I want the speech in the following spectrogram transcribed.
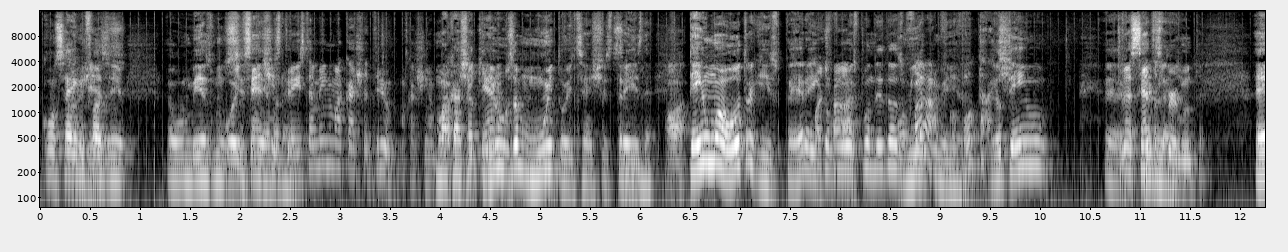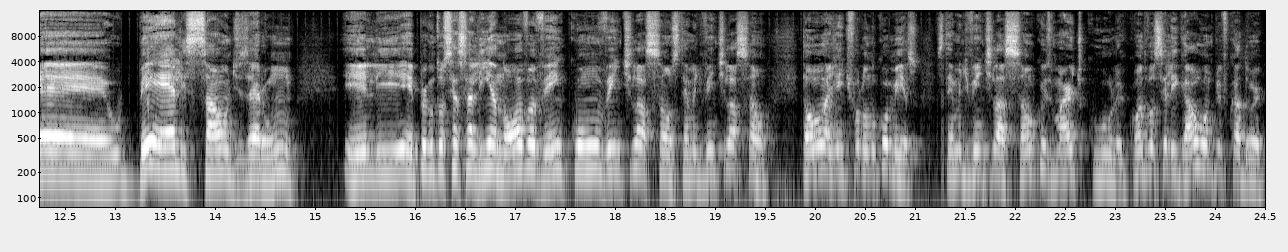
conseguem Projetos. fazer o mesmo O sistema. 800x3 né? também numa caixa trio? Uma caixinha Uma caixa pequena? trio usa muito o 800x3, Sim. né? Ó. Tem uma outra aqui, espera aí que eu falar. vou responder das Pode minhas falar, primeiro. Eu tenho. É, 300 privilégio. perguntas. É, o BL Sound 01, ele, ele perguntou se essa linha nova vem com ventilação, sistema de ventilação. Então a gente falou no começo, sistema de ventilação com Smart Cooler. Quando você ligar o amplificador,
